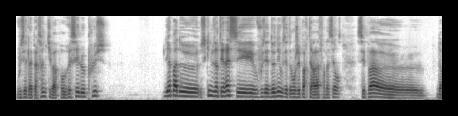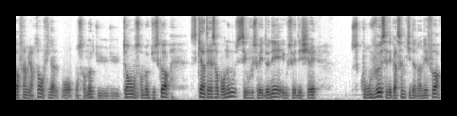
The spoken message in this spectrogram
vous êtes la personne qui va progresser le plus. Il n'y a pas de. Ce qui nous intéresse, c'est vous êtes donné, vous êtes allongé par terre à la fin de la séance. C'est pas euh, d'avoir fait un meilleur temps au final. On, on s'en moque du, temps, on s'en moque du score. Ce qui est intéressant pour nous, c'est que vous soyez donné et que vous soyez déchiré ce qu'on veut, c'est des personnes qui donnent un effort.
